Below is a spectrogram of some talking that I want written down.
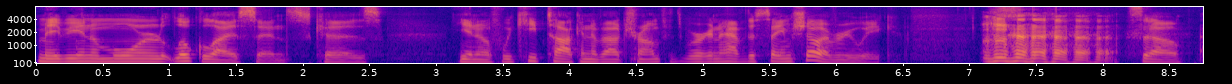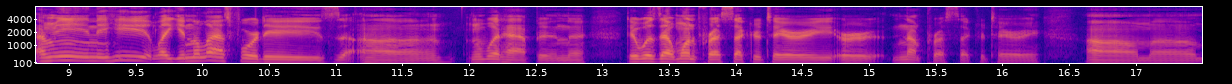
maybe in a more localized sense. Because, you know, if we keep talking about Trump, we're gonna have the same show every week. So. I mean, he like in the last four days. Uh, what happened? There was that one press secretary, or not press secretary, um, uh,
